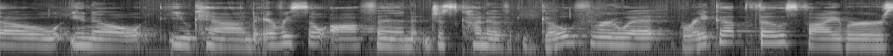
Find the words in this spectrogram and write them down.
So, you know, you can every so often just kind of go through it, break up those fibers,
